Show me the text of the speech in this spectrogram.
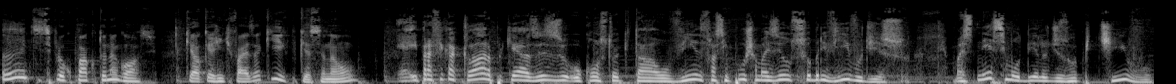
antes de se preocupar com o teu negócio. Que é o que a gente faz aqui, porque senão É, e para ficar claro, porque às vezes o consultor que está ouvindo fala assim, puxa, mas eu sobrevivo disso. Mas nesse modelo disruptivo,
